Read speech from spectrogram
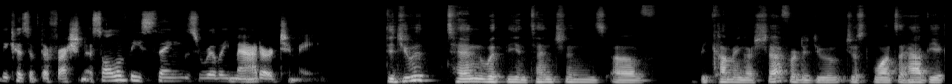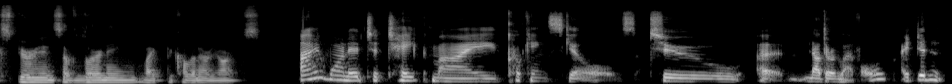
because of the freshness. All of these things really mattered to me. Did you attend with the intentions of becoming a chef, or did you just want to have the experience of learning like the culinary arts? I wanted to take my cooking skills to another level. I didn't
